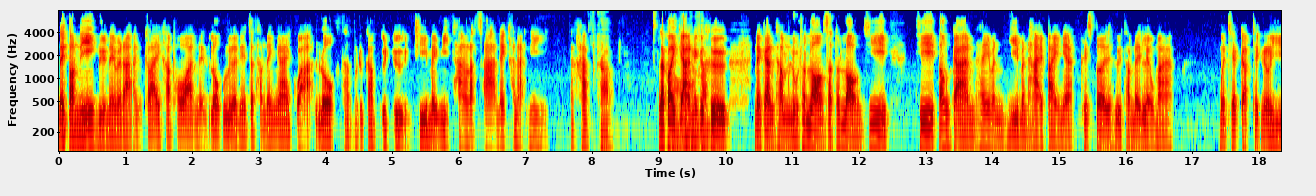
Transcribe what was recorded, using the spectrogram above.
ในตอนนี้หรือในเวลาอันใกล้ครับ เพราะว่าในโรคเลือดเนี่ยจะทำได้ง่ายกว่าโรคทางพันธุกรรมอื่น ๆ ที่ไม่มีทางรักษาในขณะนี้นะครับครับ แล้วก็อีกอย่างหนึ่งก็คือ ในการทำหนูทดลองสัตว์ทดลองที่ที่ต้องการให้มันยีนมันหายไปเนี่ย CRISPR ก็คือทำได้เร็วมาก เมื่อเทียบกับเทคโนโลยี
